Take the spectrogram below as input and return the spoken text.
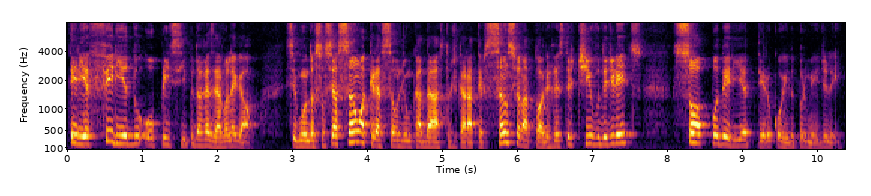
teria ferido o princípio da reserva legal. Segundo a associação, a criação de um cadastro de caráter sancionatório e restritivo de direitos só poderia ter ocorrido por meio de lei.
